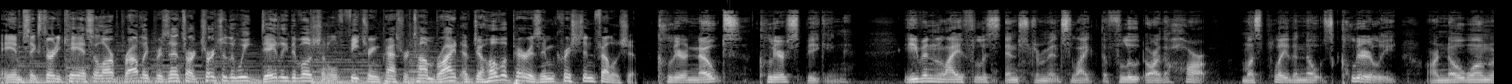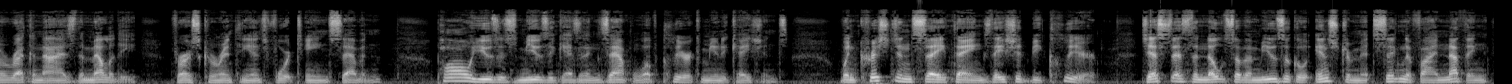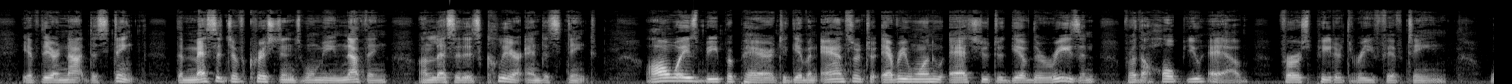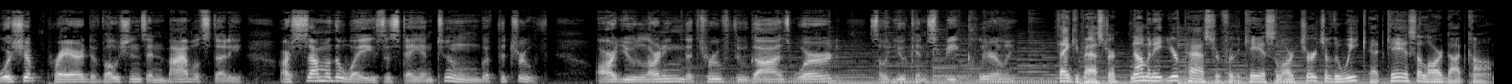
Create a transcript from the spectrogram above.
AM 630 KSLR proudly presents our Church of the Week daily devotional featuring Pastor Tom Bright of Jehovah Perazim Christian Fellowship. Clear notes, clear speaking. Even lifeless instruments like the flute or the harp must play the notes clearly or no one will recognize the melody. 1 Corinthians 14:7. Paul uses music as an example of clear communications. When Christians say things, they should be clear just as the notes of a musical instrument signify nothing if they are not distinct, the message of Christians will mean nothing unless it is clear and distinct. Always be prepared to give an answer to everyone who asks you to give the reason for the hope you have. 1 Peter 3:15. Worship, prayer, devotions, and Bible study are some of the ways to stay in tune with the truth. Are you learning the truth through God's Word so you can speak clearly? Thank you, Pastor. Nominate your pastor for the KSLR Church of the Week at kslr.com.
